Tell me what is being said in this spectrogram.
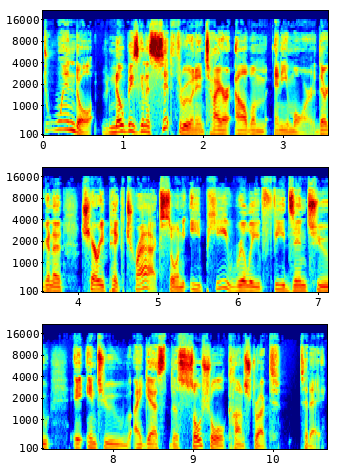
dwindle. Nobody's going to sit through an entire album anymore. They're going to cherry pick tracks. So an EP really feeds into into I guess the social construct today.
